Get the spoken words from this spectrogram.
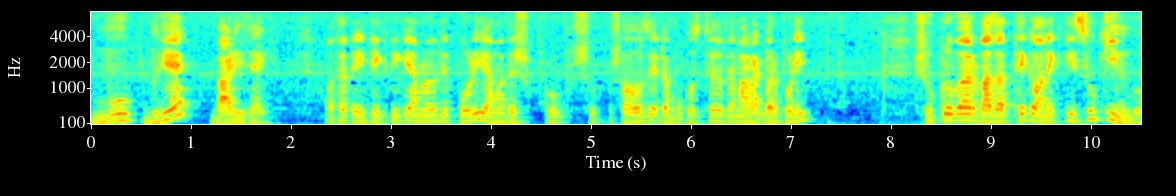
মুখ ধুয়ে বাড়ি যাই অর্থাৎ এই টেকনিকে আমরা যদি পড়ি, আমাদের খুব সহজে এটা মুখস্থ হয়ে যাতে আমরা একবার পড়ি। শুক্রবার বাজার থেকে অনেক কিছু কিনবো।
